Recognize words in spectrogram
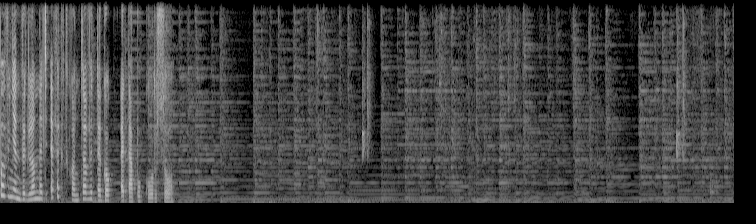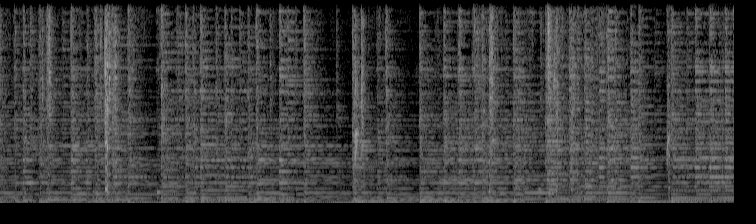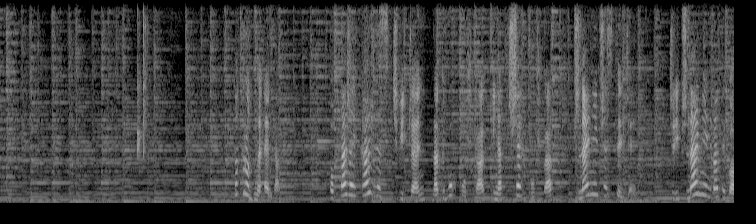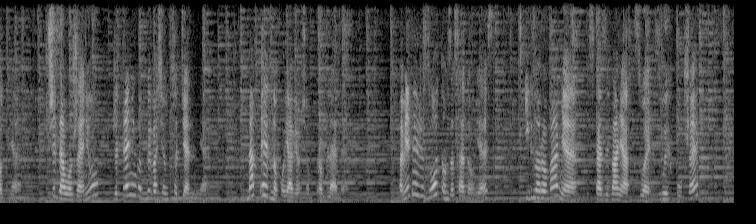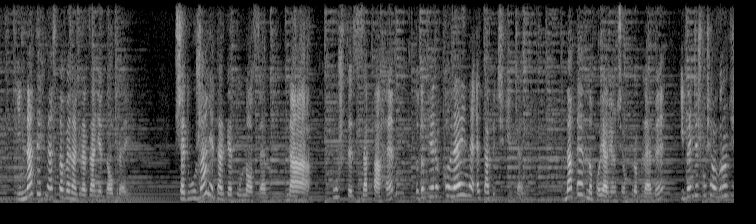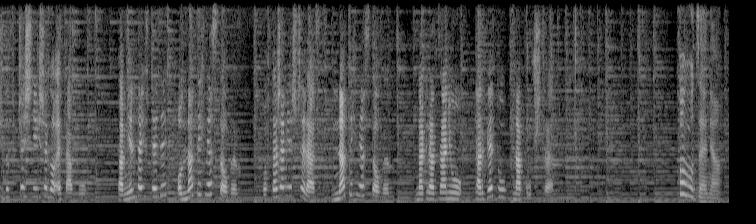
Powinien wyglądać efekt końcowy tego etapu kursu. Trudny etap. Powtarzaj każde z ćwiczeń na dwóch puszkach i na trzech puszkach przynajmniej przez tydzień, czyli przynajmniej dwa tygodnie, przy założeniu, że trening odbywa się codziennie. Na pewno pojawią się problemy. Pamiętaj, że złotą zasadą jest ignorowanie wskazywania złe, złych puszek i natychmiastowe nagradzanie dobrej. Przedłużanie targetu nosem na puszce z zapachem to dopiero kolejne etapy ćwiczeń. Na pewno pojawią się problemy i będziesz musiał wrócić do wcześniejszego etapu. Pamiętaj wtedy o natychmiastowym, powtarzam jeszcze raz, natychmiastowym nagradzaniu targetu na puszce. Powodzenia!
